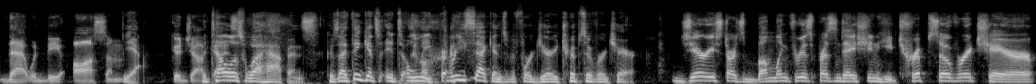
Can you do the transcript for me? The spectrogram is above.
That would be awesome. Yeah. Good job. But tell us what happens because I think it's it's only right. three seconds before Jerry trips over a chair. Jerry starts bumbling through his presentation. He trips over a chair.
